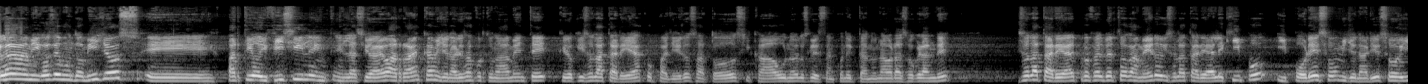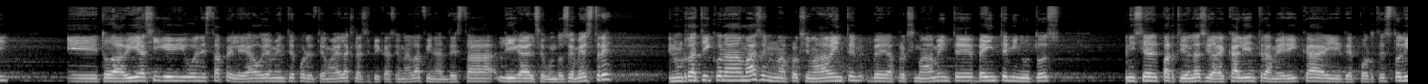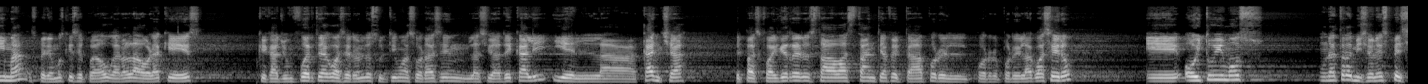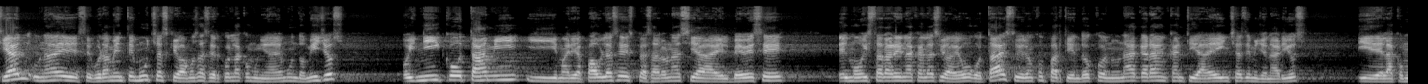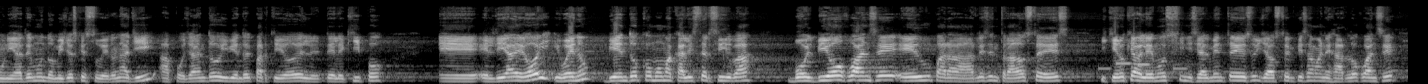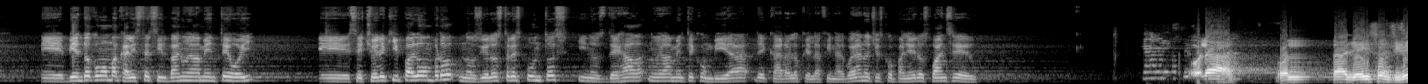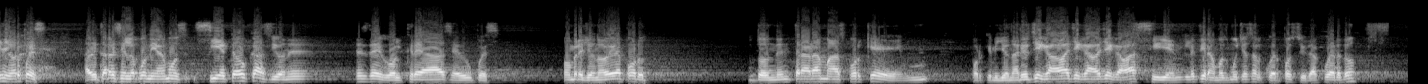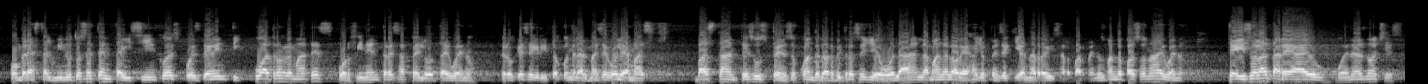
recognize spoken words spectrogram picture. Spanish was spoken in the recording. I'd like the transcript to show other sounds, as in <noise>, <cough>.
Hola amigos de Mundomillos, eh, partido difícil en, la ciudad de Barranca, Millonarios afortunadamente creo que hizo la tarea, compañeros, a todos y cada uno de los que están conectando un abrazo grande. Hizo la tarea del profe Alberto Gamero, hizo la tarea del equipo y por eso Millonarios hoy eh, todavía sigue vivo en esta pelea, obviamente por el tema de la clasificación a la final de esta liga del segundo semestre. En un ratico nada más, en aproximadamente, aproximadamente 20 minutos, inicia el partido en la ciudad de Cali entre América y Deportes Tolima. Esperemos que se pueda jugar a la hora que es, que cayó un fuerte aguacero en las últimas horas en la ciudad de Cali y en la cancha el Pascual Guerrero estaba bastante afectada por el, por, por el aguacero. Eh, hoy tuvimos una transmisión especial, una de seguramente muchas que vamos a hacer con la comunidad de Mundomillos. Hoy Nico, Tami y María Paula se desplazaron hacia el BBC el Movistar Arena acá en la ciudad de Bogotá. Estuvieron compartiendo con una gran cantidad de hinchas de Millonarios y de la comunidad de Mundomillos que estuvieron allí apoyando y viendo el partido del, equipo eh, el día de hoy. Y bueno, viendo cómo Macalister Silva volvió Juanse, Edu, para darles entrada a ustedes. Y quiero que hablemos inicialmente de eso y ya usted empieza a manejarlo, Juanse. Eh, viendo cómo Macalister Silva nuevamente hoy eh, se echó el equipo al hombro, nos dio los tres puntos y nos deja nuevamente con vida de cara a lo que es la final. Buenas noches, compañeros. Juanse, Edu. Hola, hola Jason. Sí, señor, pues ahorita recién lo poníamos. Siete ocasiones de gol creadas, Edu. Pues, hombre, yo no veía por dónde entrara más porque, porque Millonarios llegaba, llegaba, llegaba. Si bien le tiramos muchas al cuerpo, estoy de acuerdo. Hombre, hasta el minuto 75, después de 24 remates, por fin entra esa pelota y bueno, creo que se gritó con el alma ese gol y además bastante suspenso cuando el árbitro se llevó la, la mano a la oreja. Yo pensé que iban a revisar, para menos mal no pasó nada y bueno, te hizo la tarea, Edu. Buenas noches.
